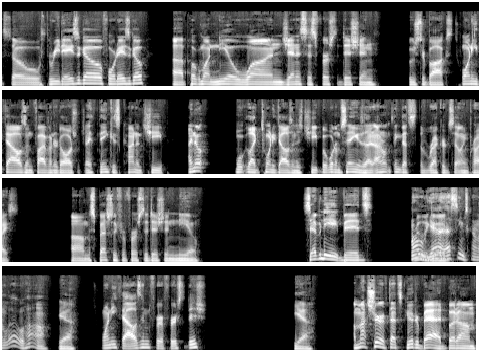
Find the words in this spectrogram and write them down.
So three days ago, four days ago, uh, Pokemon Neo 1 Genesis first edition booster box, $20,500, which I think is kind of cheap. I know like 20000 is cheap, but what I'm saying is that I don't think that's the record selling price, um, especially for first edition Neo. 78 bids. Oh Really yeah, good. that seems kind of low, huh? Yeah. Twenty thousand for a first dish. Yeah. I'm not sure if that's good or bad, but um,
